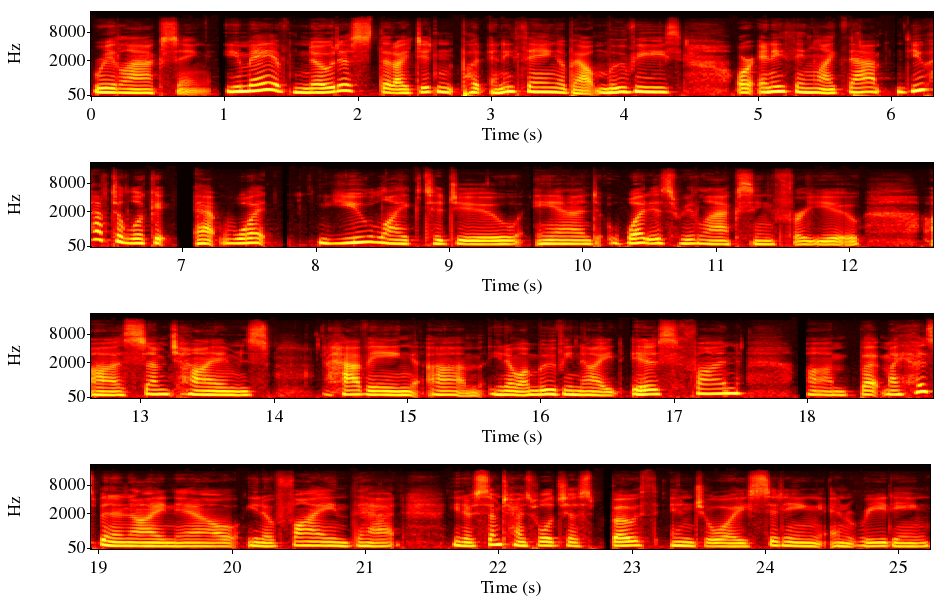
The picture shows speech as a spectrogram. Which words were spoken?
relaxing. You may have noticed that I didn't put anything about movies or anything like that. You have to look at, at what you like to do and what is relaxing for you. Uh, sometimes having um, you know a movie night is fun. Um, but my husband and I now, you know, find that, you know, sometimes we'll just both enjoy sitting and reading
